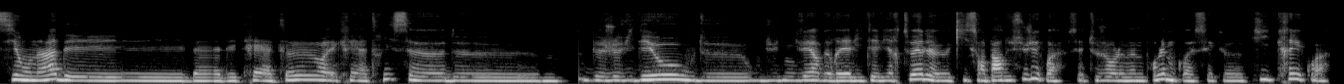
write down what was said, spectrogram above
si on a des, des créateurs et créatrices euh, de, jeux vidéo ou d'univers de, réalité virtuelle euh, qui s'emparent du sujet. quoi. C'est toujours le même problème. quoi. C'est que qui crée quoi?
